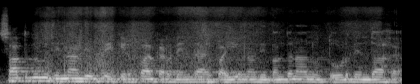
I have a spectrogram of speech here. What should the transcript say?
ਸਤਿਗੁਰੂ ਜਿਨ੍ਹਾਂ ਦੇ ਉੱਤੇ ਕਿਰਪਾ ਕਰ ਦਿੰਦਾ ਹੈ, ਭਾਈ ਉਹਨਾਂ ਦੇ ਬੰਧਨਾਂ ਨੂੰ ਤੋੜ ਦਿੰਦਾ ਹੈ।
